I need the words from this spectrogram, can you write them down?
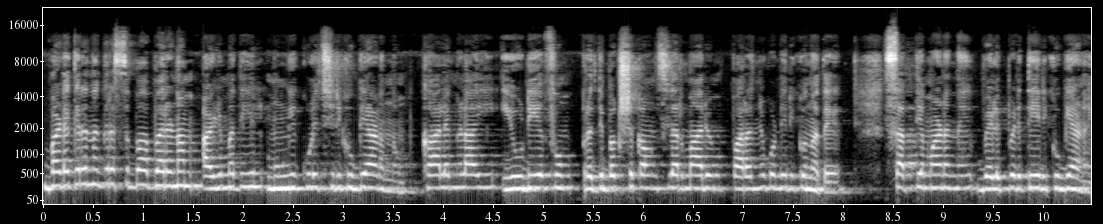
വടകര നഗരസഭ ഭരണം അഴിമതിയിൽ മുങ്ങിക്കുളിച്ചിരിക്കുകയാണെന്നും കാലങ്ങളായി യു ഡി എഫും പ്രതിപക്ഷ കൌൺസിലർമാരും പറഞ്ഞുകൊണ്ടിരിക്കുന്നത് സത്യമാണെന്ന് വെളിപ്പെടുത്തിയിരിക്കുകയാണ്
